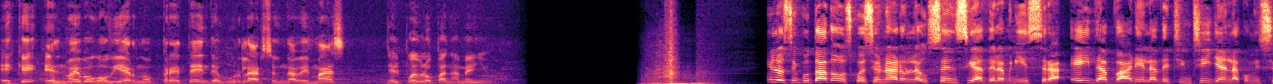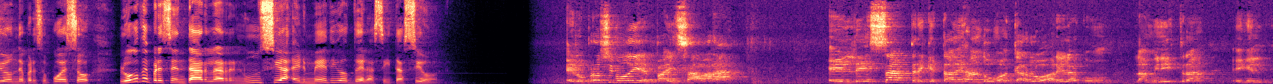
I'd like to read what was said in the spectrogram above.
es que el nuevo gobierno pretende burlarse una vez más del pueblo panameño. Y los diputados cuestionaron la ausencia de la ministra Eida Varela de Chinchilla en la Comisión de Presupuesto luego de presentar la renuncia en medio de la citación. En los próximos días el país sabrá el desastre que está dejando Juan Carlos Varela con la ministra en, el,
